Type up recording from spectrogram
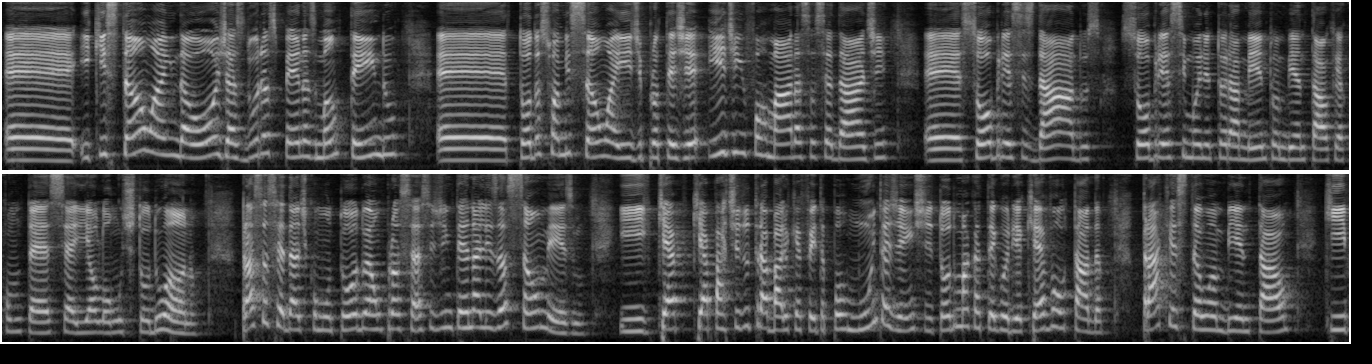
É, e que estão ainda hoje, às duras penas, mantendo é, toda a sua missão aí de proteger e de informar a sociedade é, sobre esses dados, sobre esse monitoramento ambiental que acontece aí ao longo de todo o ano. Para a sociedade como um todo, é um processo de internalização mesmo. E que é, que é a partir do trabalho que é feito por muita gente, de toda uma categoria que é voltada para a questão ambiental, que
